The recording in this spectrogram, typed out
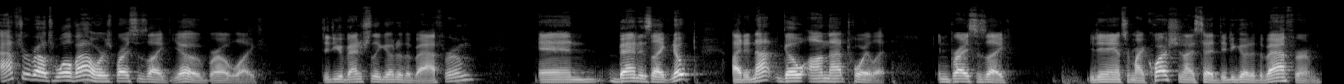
after about 12 hours, Bryce is like, yo, bro, like, did you eventually go to the bathroom? And Ben is like, nope, I did not go on that toilet. And Bryce is like, you didn't answer my question. I said, Did you go to the bathroom?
